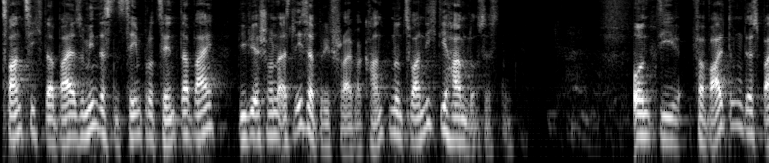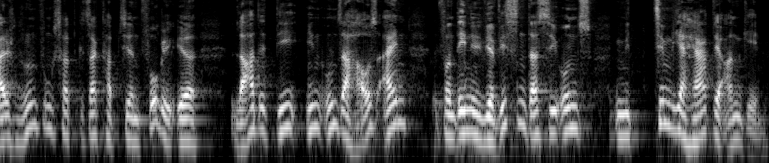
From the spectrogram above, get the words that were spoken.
20 dabei, also mindestens 10 Prozent dabei, die wir schon als Leserbriefschreiber kannten, und zwar nicht die harmlosesten. Und die Verwaltung des Bayerischen Rundfunks hat gesagt, habt ihr einen Vogel, ihr ladet die in unser Haus ein, von denen wir wissen, dass sie uns mit ziemlicher Härte angehen.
